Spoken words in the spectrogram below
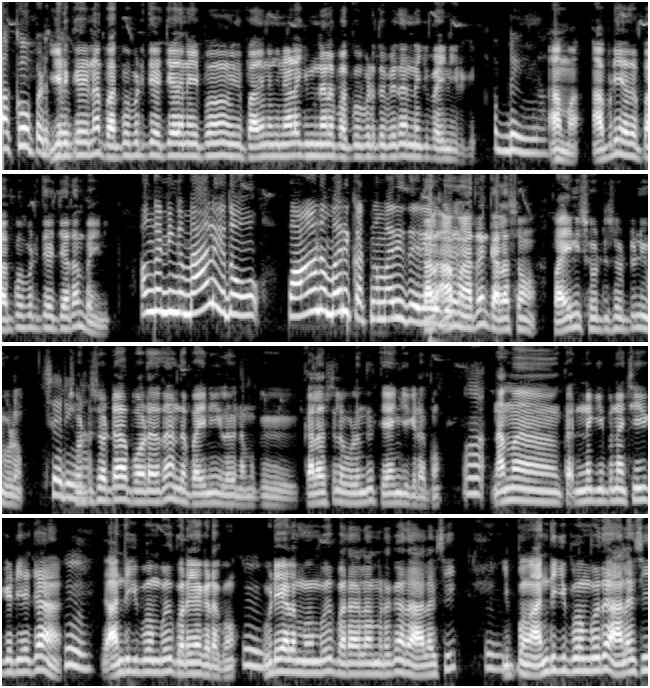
பக்குவப்படுத்து இருக்குதுன்னா பக்குவப்படுத்தி வச்சாதானே இப்போ இது பதினஞ்சு நாளைக்கு முன்னால பக்குவப்படுத்த போய் தான் இன்னைக்கு பயணி இருக்கு. அப்படிங்களா? ஆமா அப்படியே அதை பக்குவப்படுத்தி வச்சாதான் பயணி. அங்க நீங்க மேல ஏதோ பானை மாதிரி கட்டின மாதிரி தெரியுது. ஆமா அதான் கலசம். பயணி சொட்டு சொட்டு நீ விழும். சரிங்க. சொட்டு சொட்டா போடுறது அந்த பயணியில நமக்கு கலசத்துல விழுந்து தேங்கி கிடக்கும். நம்ம இன்னைக்கு இப்ப நான் சீவி கட்டியாச்சா? அந்திக்கு போகும்போது குறையா கிடக்கும். விடியாலம் போகும்போது பரவாயில்லாம இருக்கும். அதை அலசி. இப்போ அந்திக்கு போகும்போது அலசி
